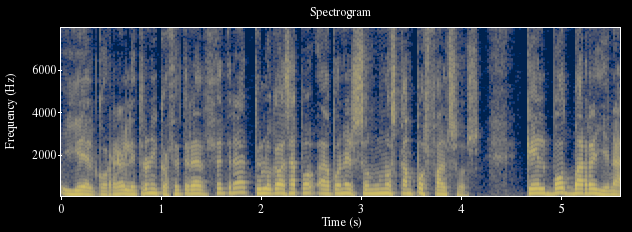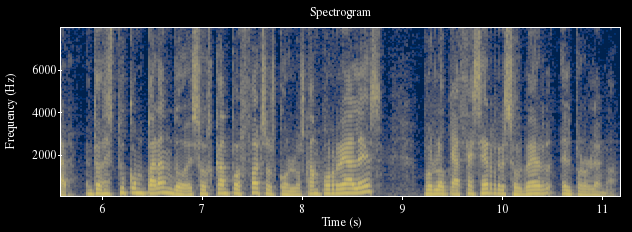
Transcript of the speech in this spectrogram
y el correo electrónico, etcétera, etcétera, tú lo que vas a, a poner son unos campos falsos que el bot va a rellenar. Entonces tú comparando esos campos falsos con los campos reales, pues lo que haces es resolver el problema.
